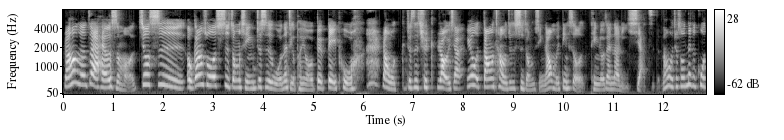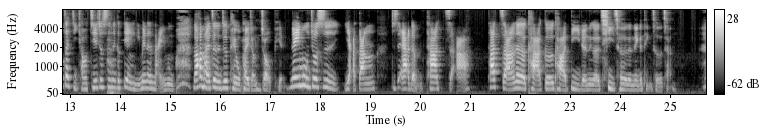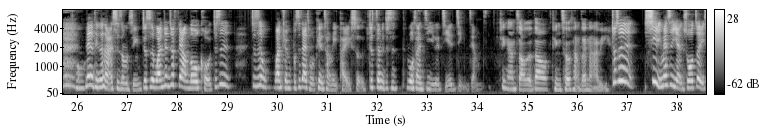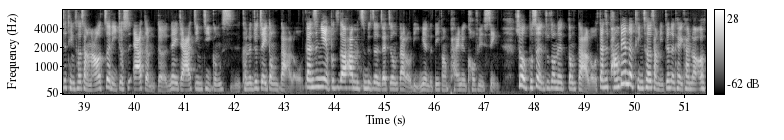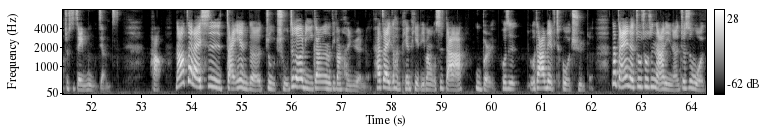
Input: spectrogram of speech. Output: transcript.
然后呢，再还有什么？就是我刚刚说市中心，就是我那几个朋友被被迫 让我就是去绕一下，因为我 downtown 就是市中心，然后我们一定是有停留在那里一下子的。然后我就说那个过在几条街，就是那个电影里面那个哪一幕？然后他们还真的就是陪我拍一张照片。那一幕就是亚当，就是 Adam，他砸他砸那个卡哥卡蒂的那个汽车的那个停车场，哦、那个停车场在市中心，就是完全就非常 local，就是。就是完全不是在什么片场里拍摄，就真的就是洛杉矶一个街景这样子。竟然找得到停车场在哪里？就是戏里面是演说这里是停车场，然后这里就是 Adam 的那家经纪公司，可能就这一栋大楼。但是你也不知道他们是不是真的在这栋大楼里面的地方拍那个 coffee scene，所以我不是很注重那栋大楼。但是旁边的停车场你真的可以看到，哦，就是这一幕这样子。好。然后再来是展燕的住处，这个离刚刚的地方很远了。他在一个很偏僻的地方，我是搭 Uber 或是我搭 Lyft 过去的。那展燕的住处是哪里呢？就是我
